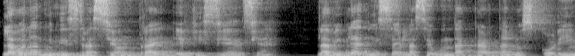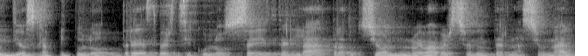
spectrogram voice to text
La buena administración trae eficiencia. La Biblia dice en la segunda carta a los Corintios capítulo 3 versículo 6 en la traducción Nueva Versión Internacional,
